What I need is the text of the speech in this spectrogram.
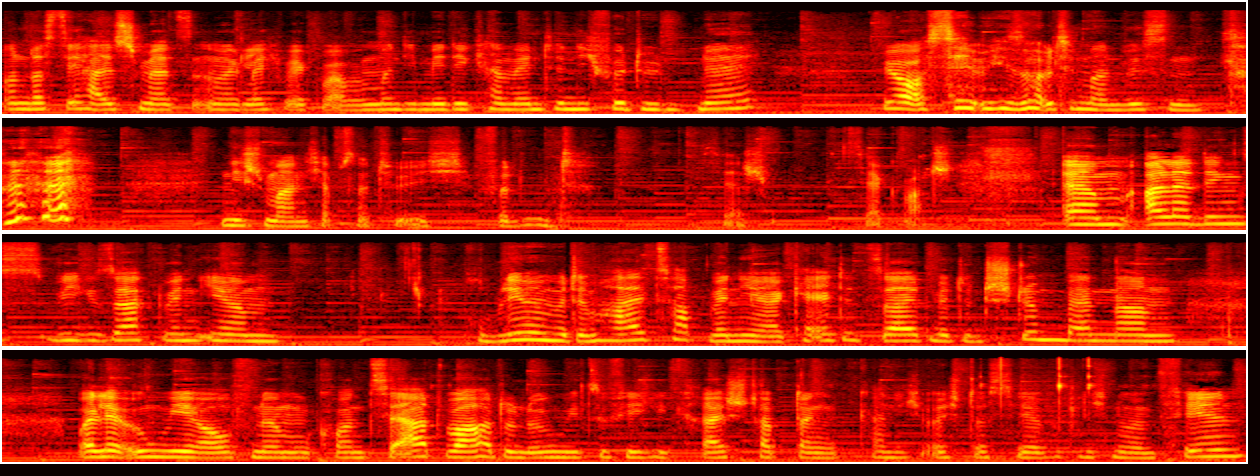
und dass die Halsschmerzen immer gleich weg waren, wenn man die Medikamente nicht verdünnt, ne? Ja, Sammy sollte man wissen. nicht Mann, ich habe es natürlich verdünnt. Sehr, sehr Quatsch. Ähm, allerdings, wie gesagt, wenn ihr Probleme mit dem Hals habt, wenn ihr erkältet seid mit den Stimmbändern, weil ihr irgendwie auf einem Konzert wart und irgendwie zu viel gekreischt habt, dann kann ich euch das hier wirklich nur empfehlen.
